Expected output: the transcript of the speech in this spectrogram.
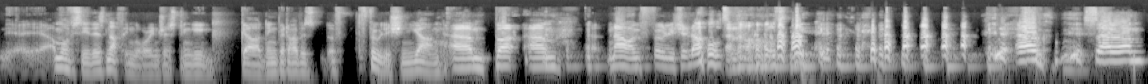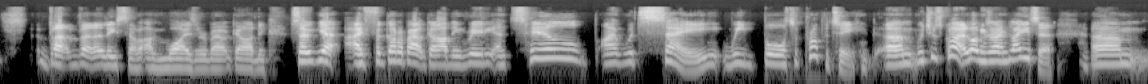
Yeah. Um, obviously, there's nothing more interesting in gardening, but I was uh, foolish and young. Um, but um, now I'm foolish and old. And old. um, so, um, but but at least I'm wiser about gardening. So yeah, I forgot about gardening really until I would say we bought a property, um, which was quite a long time later. Um,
